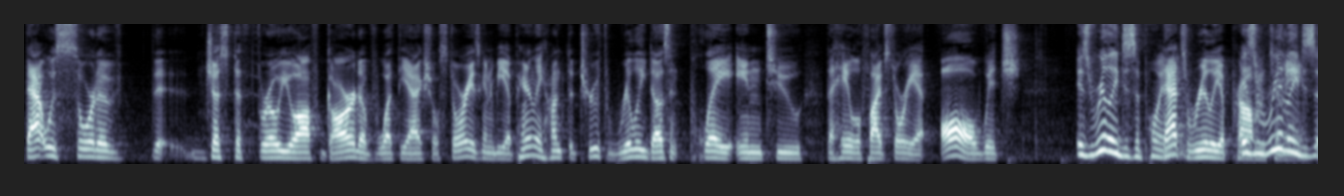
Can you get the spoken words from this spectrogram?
that was sort of the, just to throw you off guard of what the actual story is going to be. Apparently, Hunt the Truth really doesn't play into the Halo Five story at all, which is really disappointing. that's really a problem. It's to really dis-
